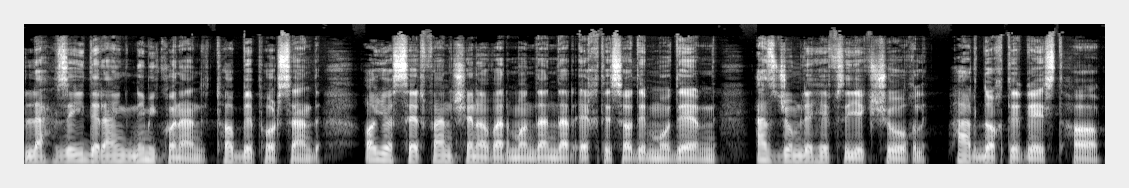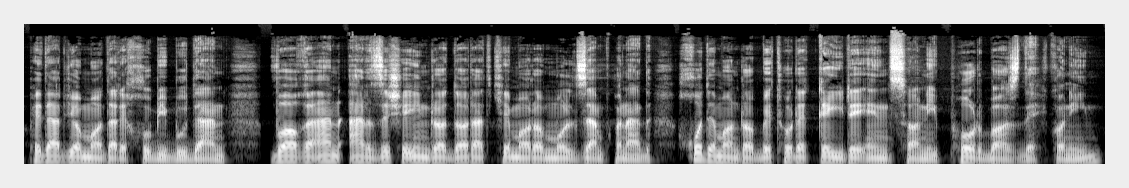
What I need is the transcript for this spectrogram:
لحظه ای درنگ نمی کنند تا بپرسند آیا صرفاً شناور ماندن در اقتصاد مدرن از جمله حفظ یک شغل، پرداخت قسط ها، پدر یا مادر خوبی بودن واقعا ارزش این را دارد که ما را ملزم کند خودمان را به طور غیر انسانی پر بازده کنیم؟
